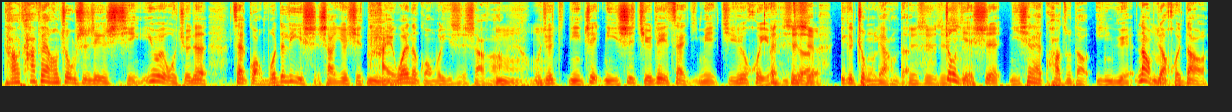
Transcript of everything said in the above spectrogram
他他非常重视这个事情，因为我觉得在广播的历史上，尤其台湾的广播历史上哈、嗯我觉得你这你是绝对在里面绝对会有一个、一个重量的。重点是你现在跨足到音乐，那我们就要回到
